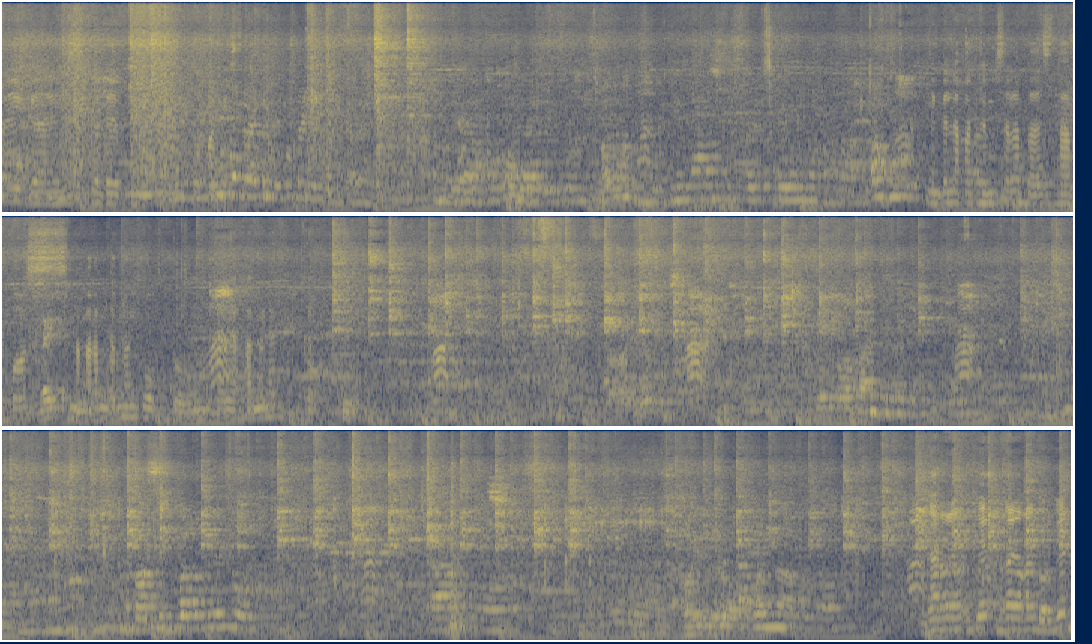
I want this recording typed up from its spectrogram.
Hi guys, good evening. Ito kami sa Naglalakad kami sa labas tapos nakaramdam ng gutom kaya kami nagkape. Pasig pa lang yun oh. Oh, yung dalawa pa na. Magkano ka magkano ka ng burger?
